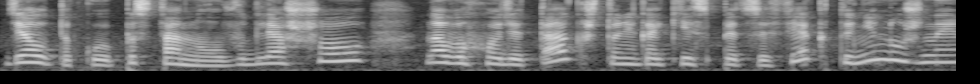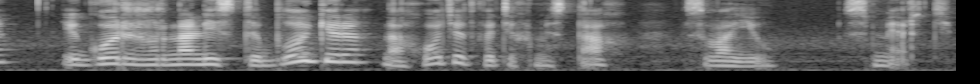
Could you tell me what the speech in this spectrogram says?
делают такую постанову для шоу, но выходит так, что никакие спецэффекты не нужны, и горе-журналисты и блогеры находят в этих местах свою смерть.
